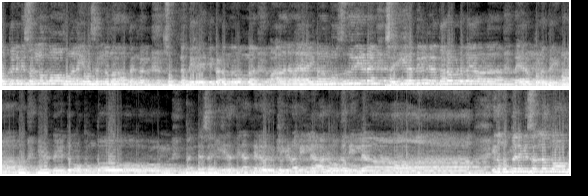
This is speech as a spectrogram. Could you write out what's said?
മുത്തുനബി സല്ലല്ലാഹു അലൈഹി വസല്ലമ തങ്ങൾ സ്വപ്നത്തിലേക്ക് കടന്നു വന്ന് മഹാനായ ഇമാം ശരീരത്തിൽ ഇങ്ങനെ തലോടുകയാണ്. നേരം കൊടുത്ത് ഇമാം എഴുന്നേറ്റ് നോക്കുമ്പോൾ തന്റെ ശരീരത്തിന് അങ്ങനെ ഒരു ക്ഷീണമില്ല രോഗമില്ല. സല്ലല്ലാഹു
